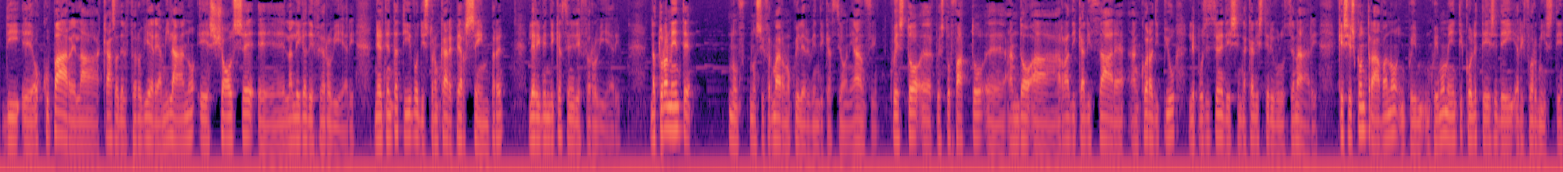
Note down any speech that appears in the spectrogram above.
di eh, occupare la casa del ferroviere a Milano e sciolse eh, la Lega dei Ferrovieri nel tentativo di stroncare per sempre le rivendicazioni dei ferrovieri. Naturalmente non, non, si fermarono qui le rivendicazioni, anzi questo, eh, questo fatto eh, andò a radicalizzare ancora di più le posizioni dei sindacalisti rivoluzionari che si scontravano in quei, in quei momenti con le tesi dei riformisti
